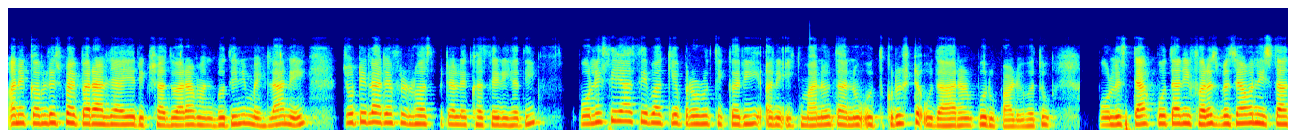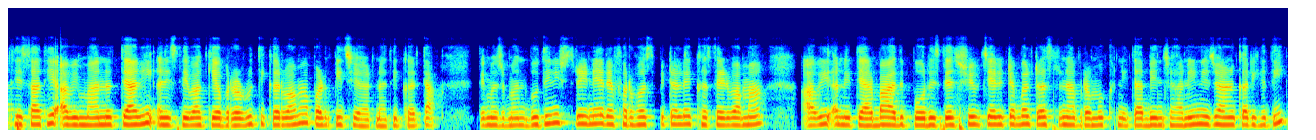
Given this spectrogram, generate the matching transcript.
અને કમલેશભાઈ પરાલિયાએ રિક્ષા દ્વારા મંદબુદ્ધિની મહિલાને ચોટીલા રેફરલ હોસ્પિટલે ખસેડી હતી. પોલીસે આ સેવાકીય પ્રવૃત્તિ કરી અને એક માનવતાનું ઉત્કૃષ્ટ ઉદાહરણ પૂરું પાડ્યું હતું. પોલીસ સ્ટાફ પોતાની ફરજ બજાવવાની સાથે સાથે આવી માનવતાની અને સેવાકીય પ્રવૃત્તિ કરવામાં પણ પીછેહટ નથી કરતા. તેમજ મંદબુદ્ધિની સ્ત્રીને રેફર હોસ્પિટલે ખસેડવામાં આવી અને ત્યારબાદ પોલીસે શિવ ચેરિટેબલ ટ્રસ્ટના પ્રમુખ નીતાબેન જાનીને જાણ કરી હતી.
